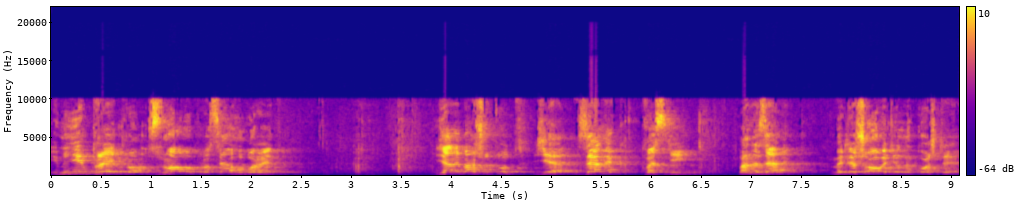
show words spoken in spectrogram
І мені прикро знову про це говорити. Я не бачу, тут є Зеник Квасній. Пане Зеник, ми для чого виділили кошти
